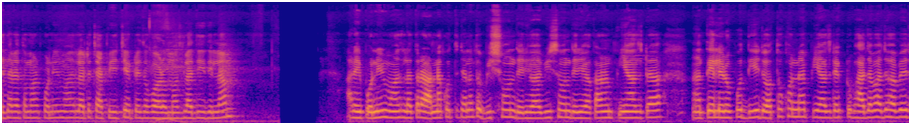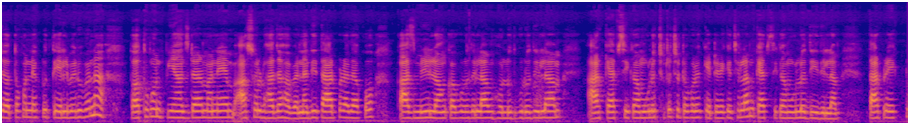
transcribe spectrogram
এধারে তোমার পনির মশলাটা চাপিয়েছি একটু তো গরম মশলা দিয়ে দিলাম। আর এই পনির মশলাটা রান্না করতে জানো তো ভীষণ দেরি হয়, ভীষণ দেরি হয়। কারণ পেঁয়াজটা তেলের ওপর দিয়ে যতক্ষণ না পেঁয়াজটা একটু ভাজা ভাজা হবে, যতক্ষণ না একটু তেল বেরোবে না, ততক্ষণ পেঁয়াজটার মানে আসল ভাজা হবে না। দিয়ে তারপরে দেখো কাশ্মীরি লঙ্কা গুঁড়ো দিলাম, হলুদ গুঁড়ো দিলাম আর ক্যাপসিকামগুলো ছোটো ছোটো করে কেটে রেখেছিলাম, ক্যাপসিকামগুলো দিয়ে দিলাম। তারপরে একটু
